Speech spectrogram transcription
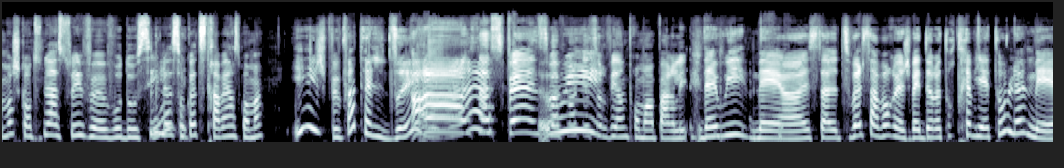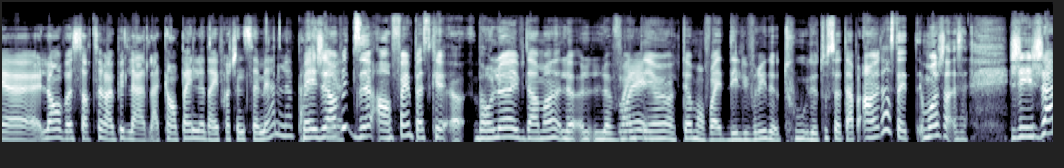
Moi, je continue à suivre vos dossiers. Là. Sur quoi tu travailles en ce moment? Hi, je peux pas te le dire. Ah, suspense! Il va falloir que tu reviennes pour m'en parler. Ben oui, mais euh, ça, tu vas le savoir, je vais être de retour très bientôt, là, mais euh, là, on va sortir un peu de la, de la campagne là, dans les prochaines semaines. Là, mais j'ai envie de dire enfin, parce que, euh, bon, là, évidemment, le, 21 octobre, on va être délivré de tout, de tout ce tapage. En même temps, moi, j'ai jamais,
